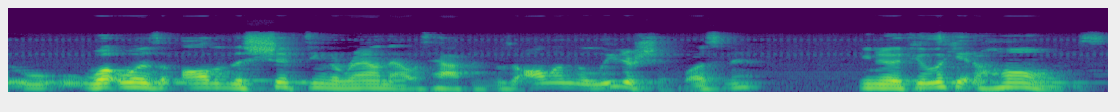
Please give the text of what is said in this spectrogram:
what was all of the shifting around that was happening? It was all in the leadership, wasn't it? You know, if you look at homes,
